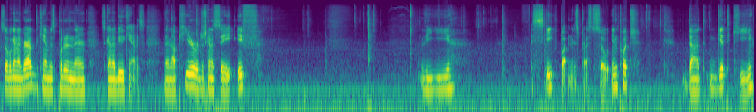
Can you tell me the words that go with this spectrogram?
So we're going to grab the canvas, put it in there. It's going to be the canvas. Then up here, we're just going to say if the escape button is pressed. So input dot get key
